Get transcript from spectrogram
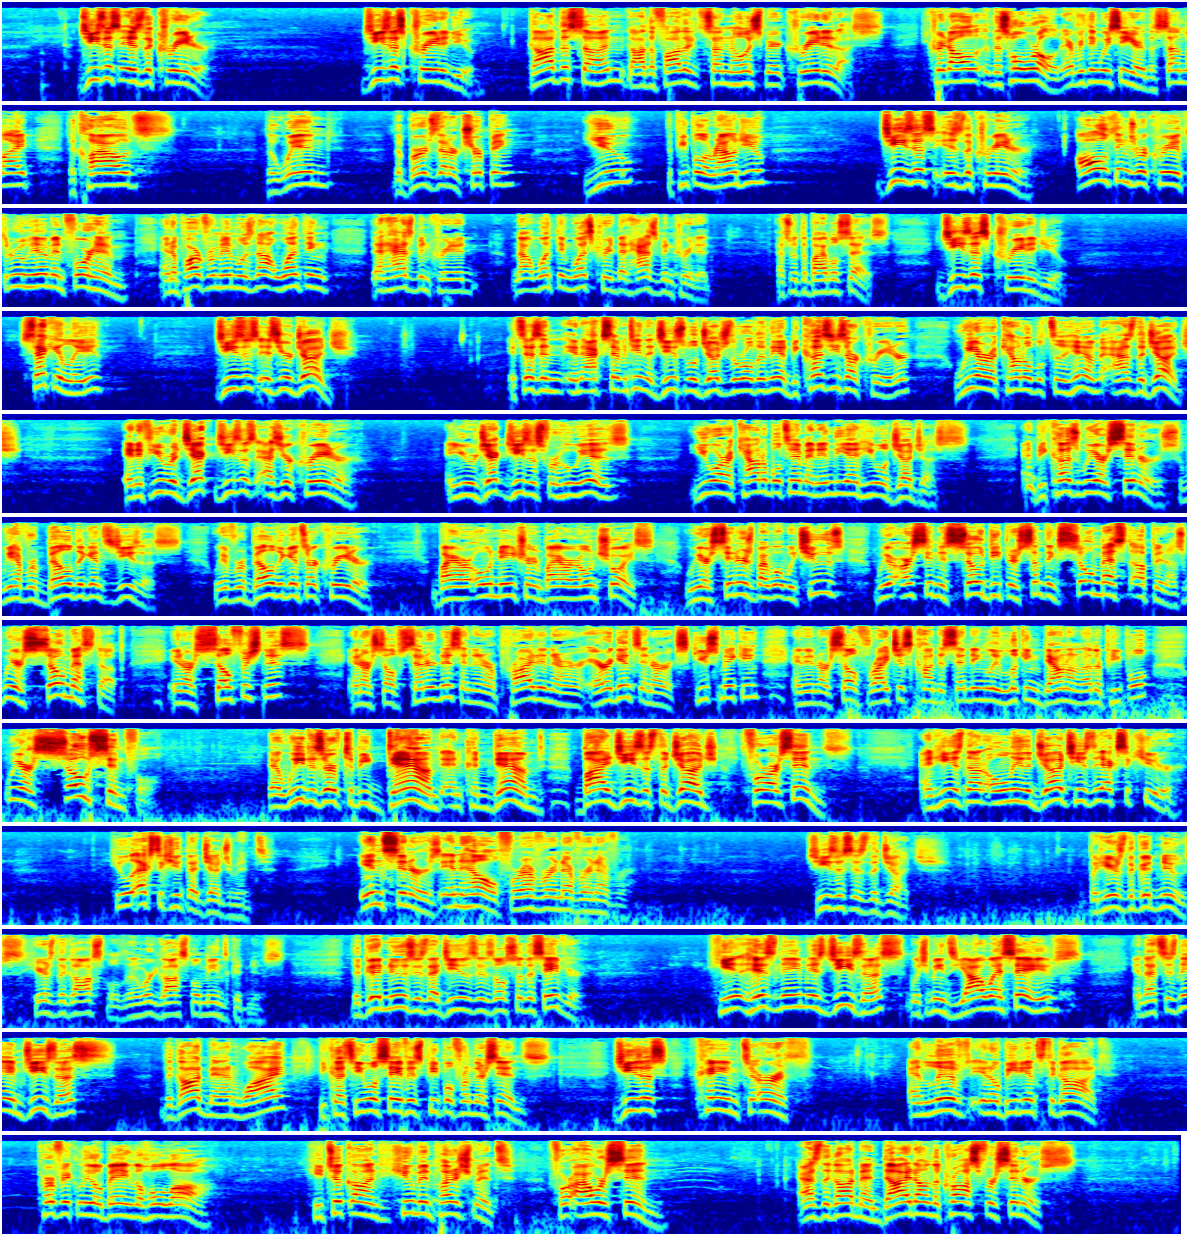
Jesus is the creator. Jesus created you. God the Son, God the Father, Son, and Holy Spirit created us. He created all this whole world, everything we see here, the sunlight, the clouds, the wind, the birds that are chirping, you, the people around you. Jesus is the creator. All things were created through him and for him. And apart from him was not one thing that has been created, not one thing was created that has been created. That's what the Bible says. Jesus created you. Secondly, Jesus is your judge. It says in, in Acts 17 that Jesus will judge the world in the end. Because he's our creator, we are accountable to him as the judge. And if you reject Jesus as your creator, and you reject Jesus for who he is, you are accountable to him, and in the end, he will judge us. And because we are sinners, we have rebelled against Jesus, we have rebelled against our creator by our own nature and by our own choice. We are sinners by what we choose. We are, our sin is so deep. There's something so messed up in us. We are so messed up in our selfishness, in our self centeredness, and in our pride, and in our arrogance, and our excuse making, and in our self righteous, condescendingly looking down on other people. We are so sinful that we deserve to be damned and condemned by Jesus the judge for our sins. And he is not only the judge, he is the executor. He will execute that judgment in sinners in hell forever and ever and ever. Jesus is the judge. But here's the good news. Here's the gospel. The word gospel means good news. The good news is that Jesus is also the Savior. He, his name is Jesus, which means Yahweh saves, and that's his name, Jesus, the God man. Why? Because he will save his people from their sins. Jesus came to earth and lived in obedience to God, perfectly obeying the whole law. He took on human punishment for our sin as the God man, died on the cross for sinners,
